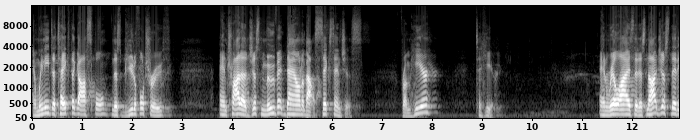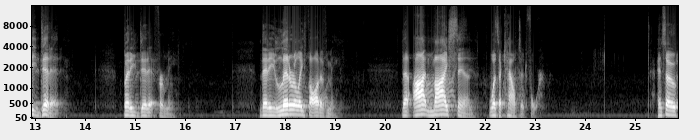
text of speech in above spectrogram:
And we need to take the gospel, this beautiful truth, and try to just move it down about six inches from here to here. And realize that it's not just that he did it, but he did it for me. That he literally thought of me. That I, my sin was accounted for. And so,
